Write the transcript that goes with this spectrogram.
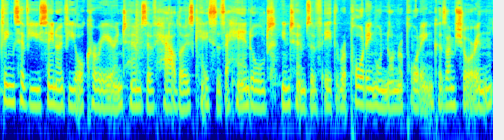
things have you seen over your career in terms of how those cases are handled in terms of either reporting or non-reporting? Because I'm sure in,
